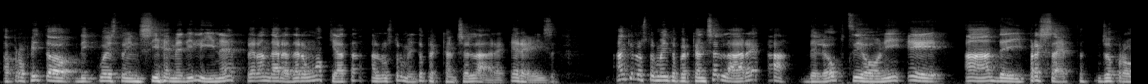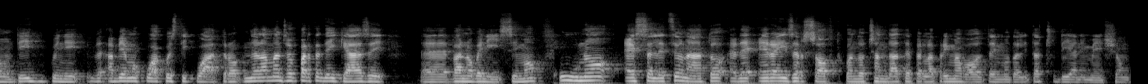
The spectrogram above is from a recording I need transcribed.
approfitto di questo insieme di linee per andare a dare un'occhiata allo strumento per cancellare, Erase. Anche lo strumento per cancellare ha delle opzioni e ha dei preset già pronti, quindi abbiamo qua questi quattro. Nella maggior parte dei casi eh, vanno benissimo. Uno è selezionato ed è Eraser Soft quando ci andate per la prima volta in modalità 2D animation.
